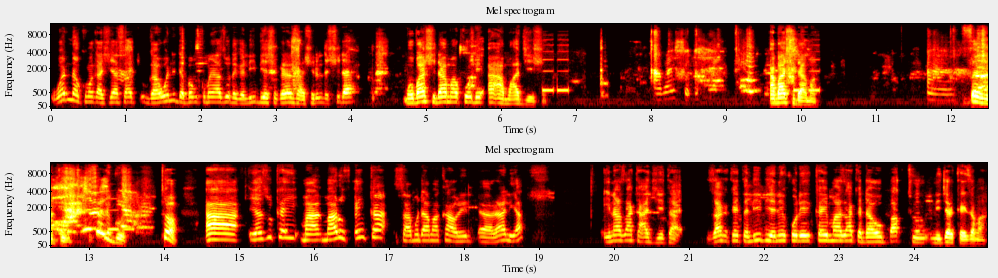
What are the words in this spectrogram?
wannan kuma gashi ya saki ga wani daban kuma ya zo daga Libya shekaran sa 26 mu ba shi dama ko dai a'a mu ajiye shi. A ba shi. A ba shi dama. Mm. Very good. Very good. To, a yanzu kai ma, Maruf in ka samu dama ka aure uh, Raliya ina zaka ajiye ta? Zaka kai ta Libya ne ko dai kai ma zaka dawo back to Niger kai zama?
